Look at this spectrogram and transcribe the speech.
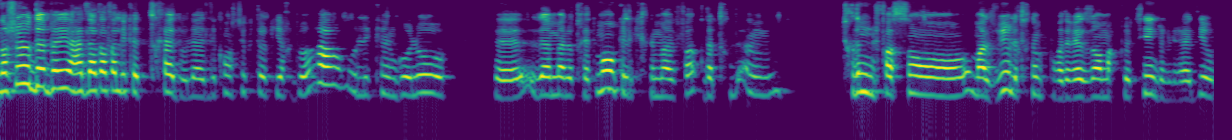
نرجعو دابا هاد la data اللي كتخاد ولا هاد les constructeurs كياخدوها واللي كنقولوا زعما le traitement اللي كيخدم تقدر تخدم من façon mal ولا تخدم pour des raisons marketing ولا هادي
